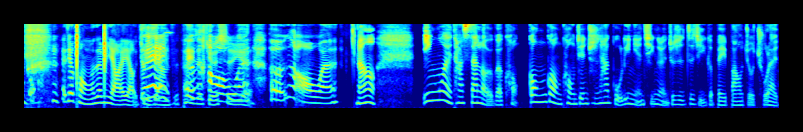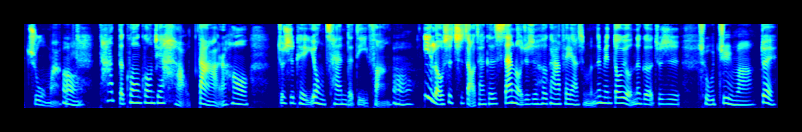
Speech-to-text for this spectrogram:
那就恐龙在那边摇来摇去这样子，配着爵士乐，很好玩。然后，因为它三楼有个空公共空间，就是他鼓励年轻人就是自己一个背包就出来住嘛。嗯，他的公共空间好大，然后。就是可以用餐的地方，嗯，一楼是吃早餐，可是三楼就是喝咖啡啊什么，那边都有那个就是厨具吗？对，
